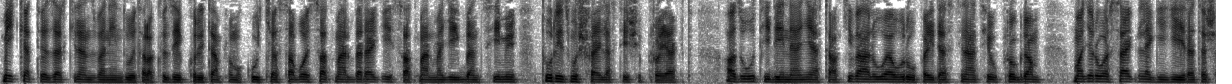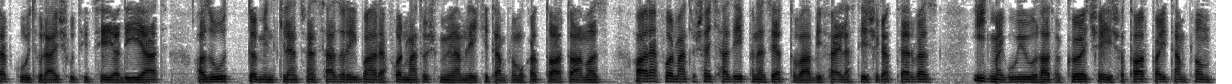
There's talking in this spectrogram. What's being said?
Még 2009-ben indult el a középkori templomok útja Szabolcs-Szatmár-Bereg és Szatmár megyékben című turizmusfejlesztési projekt. Az út idén elnyerte a kiváló európai destinációk program Magyarország legígéretesebb kulturális úti célja díját. Az út több mint 90%-ban református műemléki templomokat tartalmaz. A református egyház éppen ezért további fejlesztéseket tervez, így megújulhat a Kölcse és a Tarpai templom,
